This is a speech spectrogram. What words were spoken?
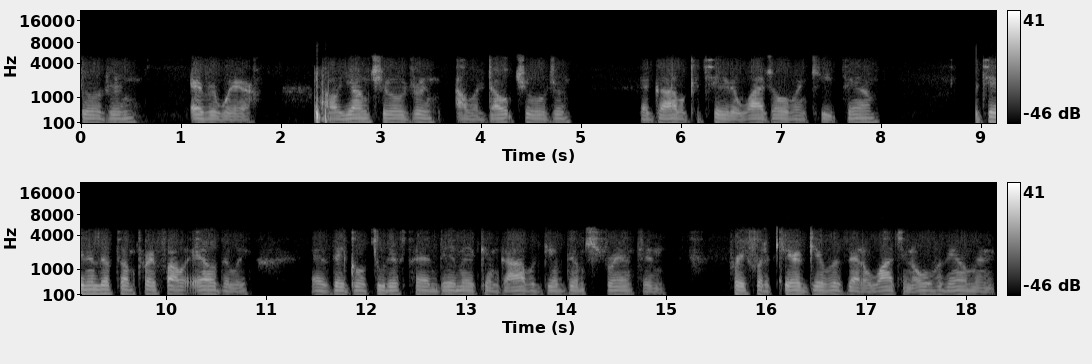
children everywhere, our young children, our adult children, that God will continue to watch over and keep them. Continue to lift up and pray for our elderly as they go through this pandemic, and God will give them strength and pray for the caregivers that are watching over them and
